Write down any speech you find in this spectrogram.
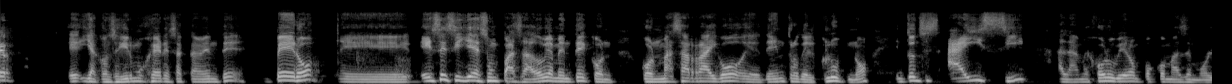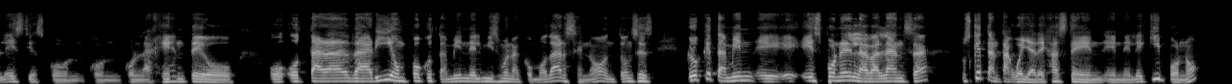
Eh, y a conseguir mujer, exactamente. Pero eh, ese sí ya es un pasado, obviamente, con, con más arraigo eh, dentro del club, ¿no? Entonces ahí sí, a lo mejor hubiera un poco más de molestias con, con, con la gente o, o, tardaría un poco también él mismo en acomodarse, ¿no? Entonces, creo que también eh, es poner en la balanza, pues, qué tanta huella dejaste en, el equipo, ¿no?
